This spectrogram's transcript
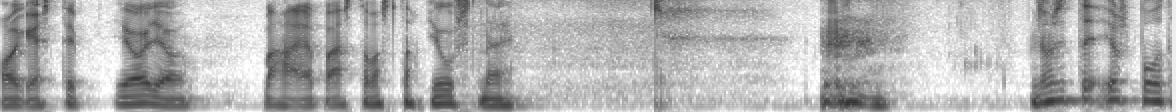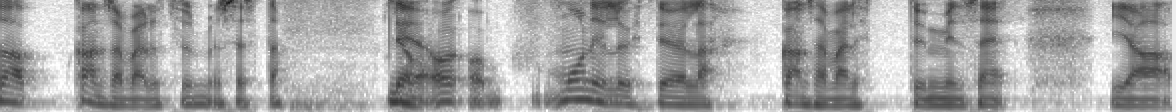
oikeasti joo, joo. vähän ja päästä vasta. Just näin. No sitten jos puhutaan kansainvälistymisestä. Se on, monilla yhtiöillä kansainvälistymisen ja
